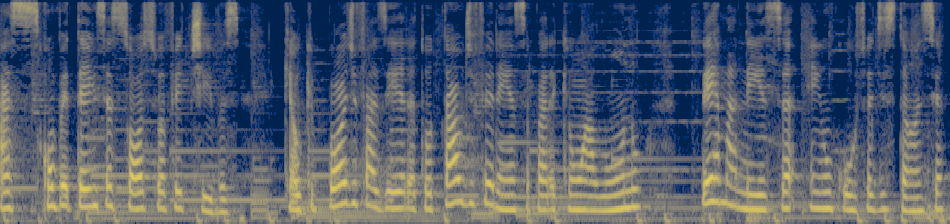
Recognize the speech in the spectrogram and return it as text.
as competências socioafetivas, que é o que pode fazer a total diferença para que um aluno permaneça em um curso à distância,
